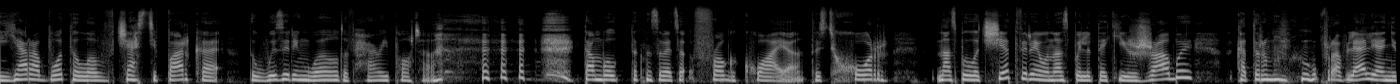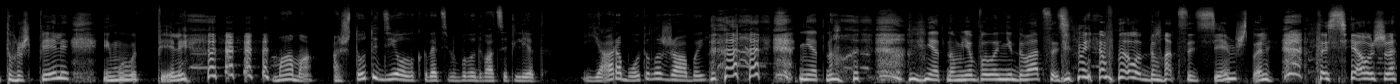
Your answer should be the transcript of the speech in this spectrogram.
я работала в части парка The Wizarding World of Harry Potter. Там был, так называется, Frog Choir, то есть хор нас было четверо, у нас были такие жабы, которыми мы управляли, они тоже пели, и мы вот пели. Мама, а что ты делала, когда тебе было 20 лет? Я работала жабой. Нет, ну, нет, ну мне было не 20, мне было 27, что ли. То есть я уже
